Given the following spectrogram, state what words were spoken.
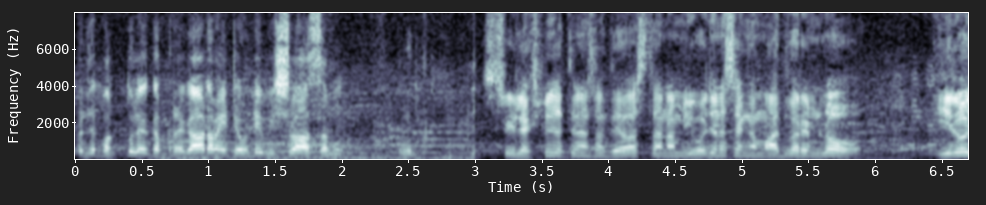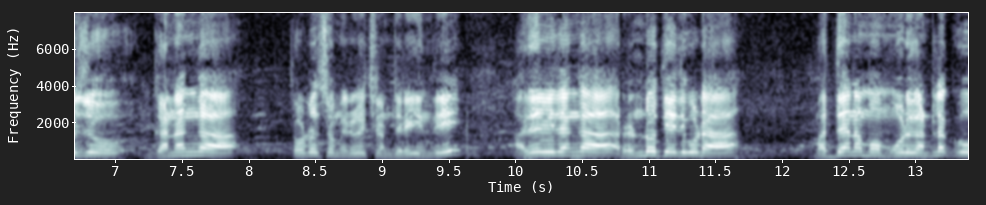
ప్రతి భక్తుల యొక్క ప్రగాఢమైనటువంటి విశ్వాసము. శ్రీ లక్ష్మీ సత్యనారాయణ దేవస్థానం యువజన సంఘం ఆధ్వర్యంలో ఈరోజు ఘనంగా తోటోత్సవం నిర్వహించడం జరిగింది. అదేవిధంగా రెండో తేదీ కూడా మధ్యాహ్నము మూడు గంటలకు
